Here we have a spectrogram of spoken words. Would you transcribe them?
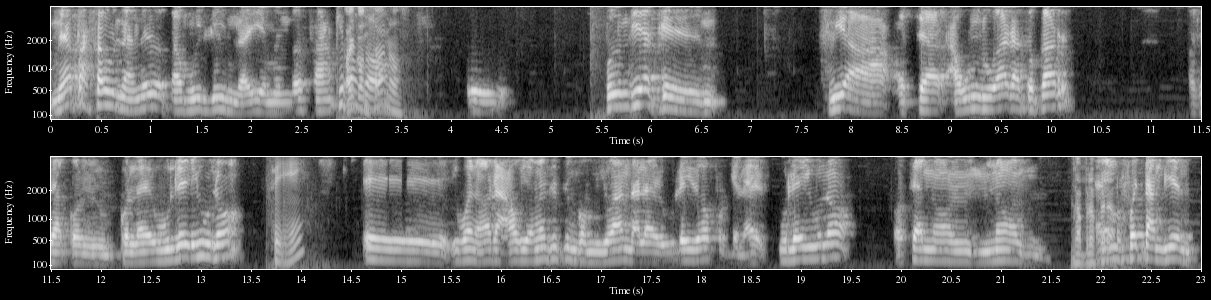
me ha pasado una anécdota muy linda ahí en Mendoza. ¿Qué Ay, pasó? contanos. Eh, fue un día que fui a, o sea, a un lugar a tocar, o sea, con, con la de Buley 1. Sí. Eh, y bueno, ahora obviamente tengo mi banda, la de Buley 2, porque la de Buley 1, o sea, no, no, No a mí prosperó. me fue tan bien.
